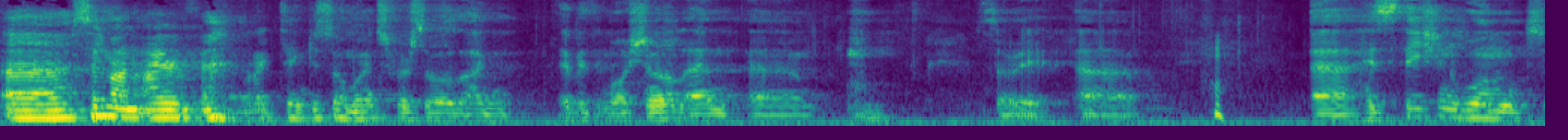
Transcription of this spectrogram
Uh, Salman, I... Thank you so much. First of all, I'm a bit emotional and um, sorry. Uh, uh, hesitation won't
